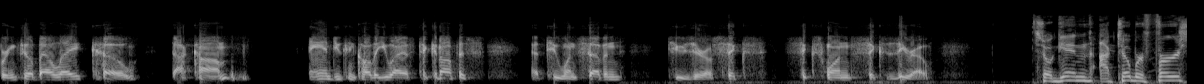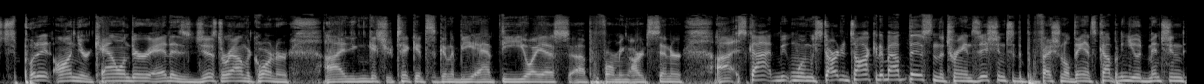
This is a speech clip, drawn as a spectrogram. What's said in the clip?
SpringfieldBalletCo.com. And you can call the UIS ticket office at 217 206 6160. So again, October 1st, put it on your calendar. It is just around the corner. Uh, you can get your tickets. It's going to be at the UIS uh, Performing Arts Center. Uh, Scott, when we started talking about this and the transition to the professional dance company, you had mentioned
